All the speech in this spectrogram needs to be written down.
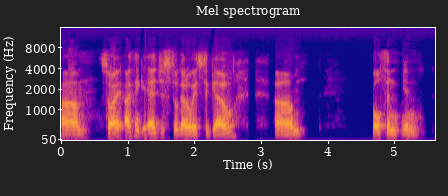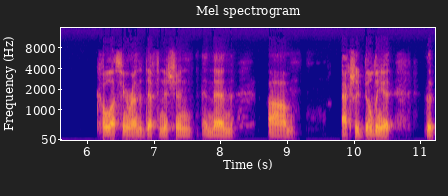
Um, so I, I, think Edge has still got a ways to go um, both in, in coalescing around the definition and then um, actually building it. The,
